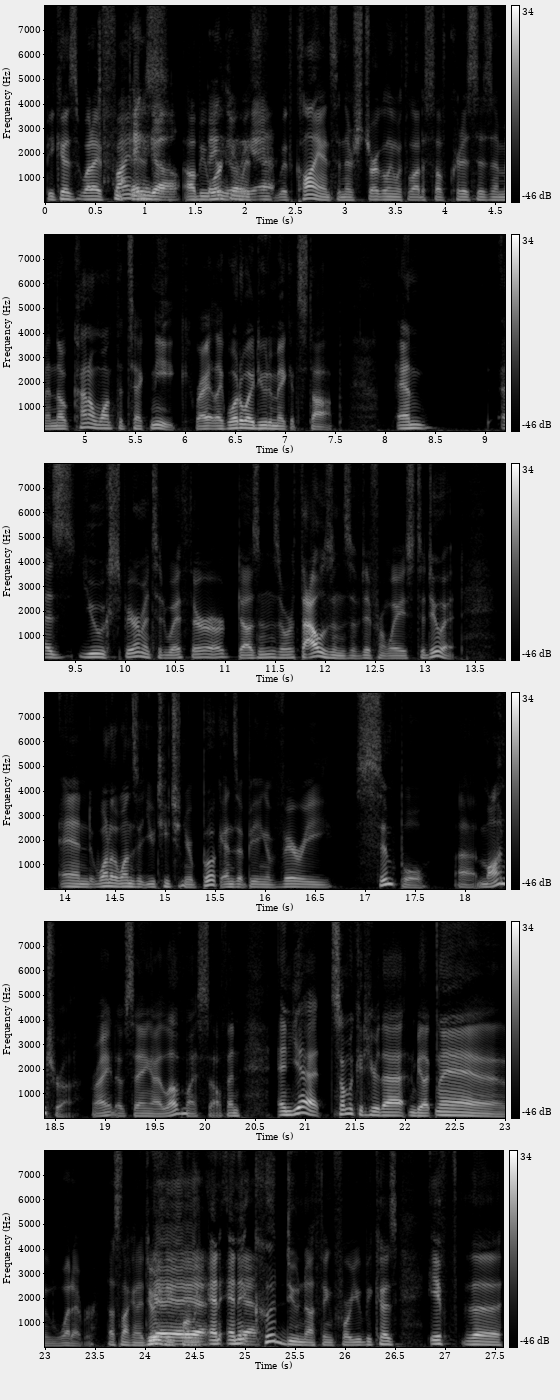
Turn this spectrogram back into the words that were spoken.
Because what I find Bingo. is I'll be Bingo, working with, yeah. with clients and they're struggling with a lot of self criticism and they'll kind of want the technique, right? Like, what do I do to make it stop? And as you experimented with, there are dozens or thousands of different ways to do it. And one of the ones that you teach in your book ends up being a very simple uh, mantra, right? Of saying I love myself, and and yet someone could hear that and be like, "Nah, whatever. That's not going to do yeah, anything yeah, for yeah. me." And and it could do nothing for you because if the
